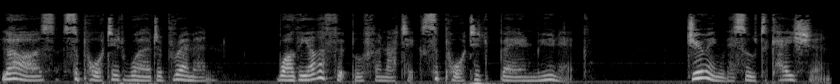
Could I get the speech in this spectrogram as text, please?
Lars supported Werder Bremen, while the other football fanatics supported Bayern Munich. During this altercation,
